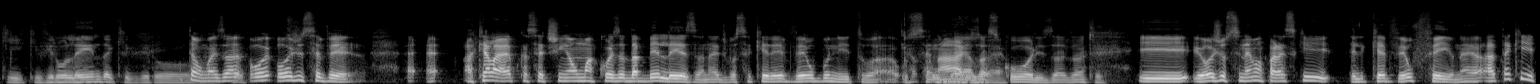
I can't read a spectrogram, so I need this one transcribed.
que, que virou lenda, que virou... Então, mas a- ho- hoje você vê. é- é- aquela época você tinha uma coisa da beleza, né? De você querer ver o bonito, a- os cenários, belo, as é. cores. a- né? E, e hoje o cinema parece que ele quer ver o feio, né? Até que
